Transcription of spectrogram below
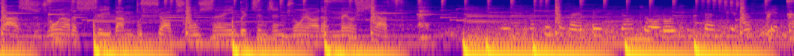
大事。重要的事一般不需要重申，因为真正重要的没有下次。哎。现在被子将走路，请暂且安全带。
